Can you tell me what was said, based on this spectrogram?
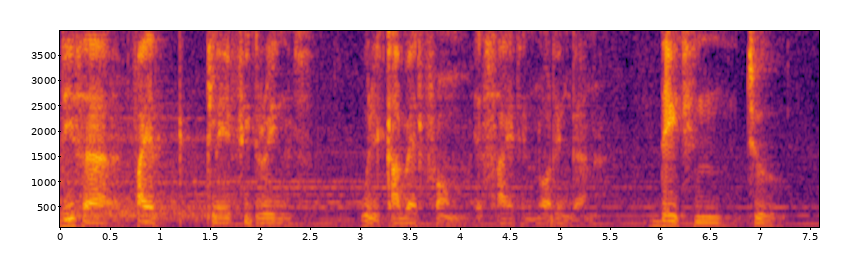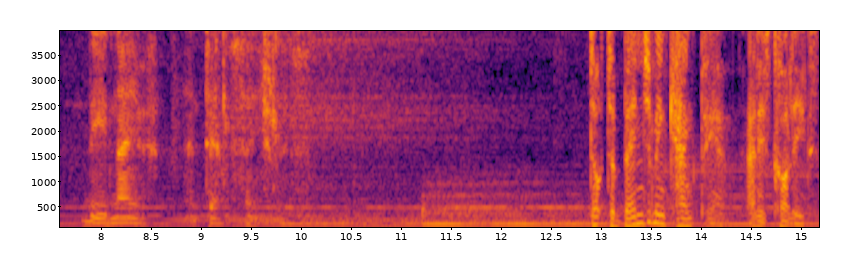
These are fire clay figurines we recovered from a site in northern Ghana, dating to the 9th and 10th centuries. Dr. Benjamin Kankpeyeng and his colleagues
